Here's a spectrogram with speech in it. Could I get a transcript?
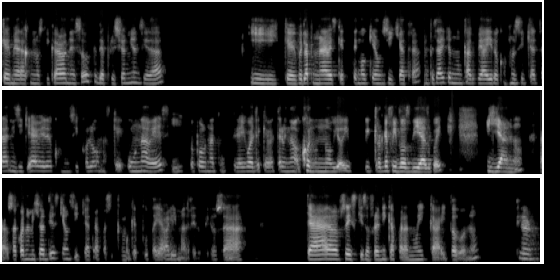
que me diagnosticaron eso, depresión y ansiedad, y que fue la primera vez que tengo que ir a un psiquiatra. A empezar, yo nunca había ido con un psiquiatra, ni siquiera había ido con un psicólogo más que una vez y fue por una tontería igual de que había terminado con un novio y, creo que fui dos días, güey, y ya, ¿no? O sea, cuando me dijeron tienes que ir a un psiquiatra, fue así como que puta, ya valí madre, güey. O sea, ya soy esquizofrénica, paranoica y todo, ¿no? Claro.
